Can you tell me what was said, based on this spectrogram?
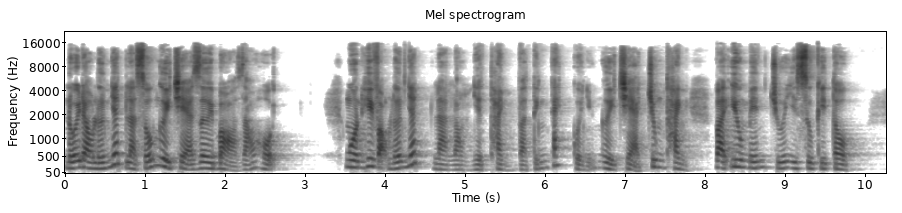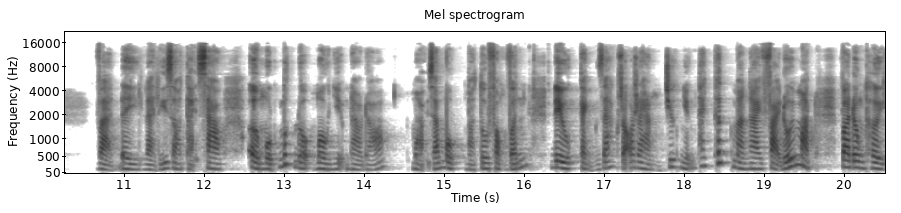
Nỗi đau lớn nhất là số người trẻ rời bỏ giáo hội. Nguồn hy vọng lớn nhất là lòng nhiệt thành và tính cách của những người trẻ trung thành và yêu mến Chúa Giêsu Kitô. Và đây là lý do tại sao ở một mức độ mầu nhiệm nào đó, mọi giám mục mà tôi phỏng vấn đều cảnh giác rõ ràng trước những thách thức mà ngài phải đối mặt và đồng thời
